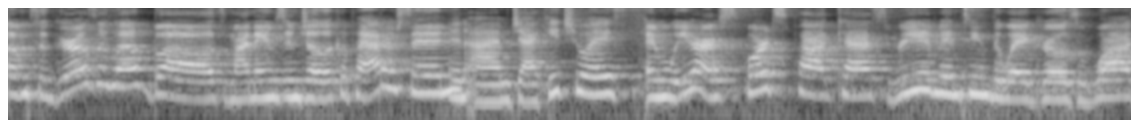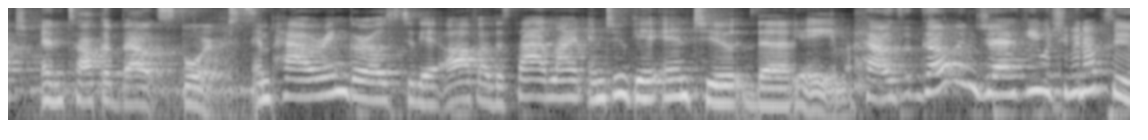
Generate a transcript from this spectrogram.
Welcome to Girls Who Love Balls. My name's Angelica Patterson. And I'm Jackie Choice. And we are a sports podcast reinventing the way girls watch and talk about sports. Empowering girls to get off of the sideline and to get into the game. How's it going, Jackie? What you been up to?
